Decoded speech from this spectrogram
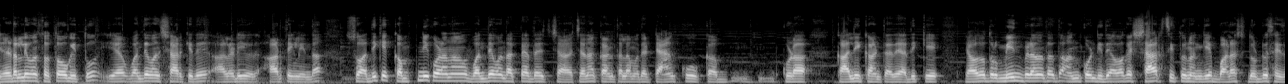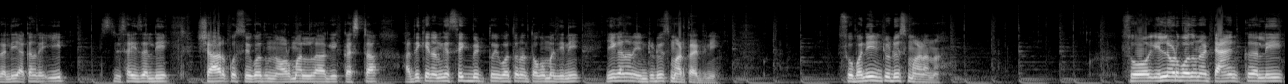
ಎರಡರಲ್ಲಿ ಒಂದು ಸತ್ತೋಗಿತ್ತು ಒಂದೇ ಒಂದು ಶಾರ್ಕ್ ಇದೆ ಆಲ್ರೆಡಿ ಆರು ತಿಂಗಳಿಂದ. ಸೊ ಅದಕ್ಕೆ ಕಂಪ್ನಿ ಕೂಡ ಒಂದೇ ಒಂದು ಆಗ್ತಾ ಇದೆ. ಚೆನ್ನಾಗಿ ಕಾಣ್ತಾಯಿಲ್ಲ ಮತ್ತು ಟ್ಯಾಂಕು ಕ ಕೂಡ ಖಾಲಿ ಕಾಣ್ತಾ ಅದಕ್ಕೆ ಯಾವುದಾದ್ರೂ ಮೀನು ಬಿಡೋಣ ಅಂತ ಅಂದ್ಕೊಂಡಿದ್ದೆ. ಆವಾಗ ಶಾರ್ಕ್ ಸಿಕ್ತು ನನಗೆ ಭಾಳಷ್ಟು ದೊಡ್ಡ ಸೈಜಲ್ಲಿ ಯಾಕಂದರೆ ಈ ಸೈಜಲ್ಲಿ ಶಾರ್ಕು ಸಿಗೋದು ನಾರ್ಮಲ್ ಆಗಿ ಕಷ್ಟ. ಅದಕ್ಕೆ ನನಗೆ ಸಿಕ್ಬಿಟ್ಟು ಇವತ್ತು ನಾನು ತೊಗೊಂಬಂದಿನಿ. ಈಗ ನಾನು ಇಂಟ್ರೊಡ್ಯೂಸ್ ಮಾಡ್ತಾ ಇದ್ದೀನಿ. ಸೊ ಬನ್ನಿ ಇಂಟ್ರೊಡ್ಯೂಸ್ ಮಾಡೋಣ. ಸೊ ಇಲ್ಲಿ ನೋಡ್ಬೋದು ನಾನು ಟ್ಯಾಂಕಲ್ಲಿ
